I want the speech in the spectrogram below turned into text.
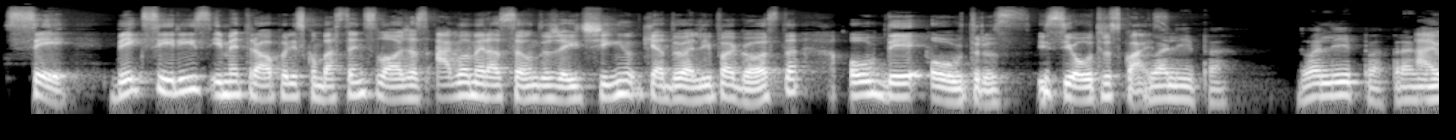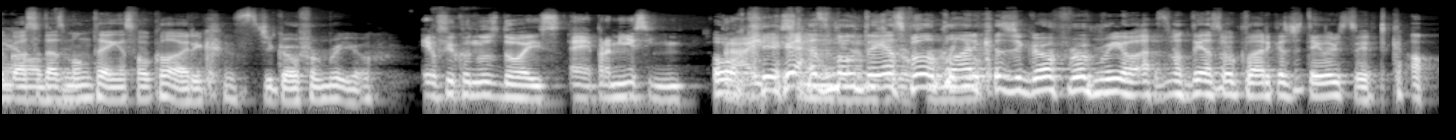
C. Big cities e metrópoles com bastantes lojas, aglomeração do jeitinho que a Dua Lipa gosta. Ou D. Outros. E se outros, quais? Dua Lipa. Dua Lipa, pra mim Ah, eu é gosto das óbvio. montanhas folclóricas de Girl from Rio. Eu fico nos dois. É, pra mim, assim. O praia quê? piscina, As montanhas Girl from Rio. folclóricas de Girl from Rio. As montanhas folclóricas de Taylor Swift, calma.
